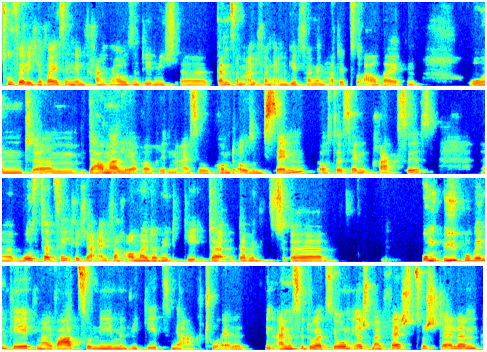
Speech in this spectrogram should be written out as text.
zufälligerweise in dem Krankenhaus, in dem ich äh, ganz am Anfang angefangen hatte zu arbeiten und ähm, Dharma-Lehrerin, also kommt aus dem Zen, aus der Zen-Praxis, äh, wo es tatsächlich ja einfach auch mal damit geht, da, damit äh, um Übungen geht, mal wahrzunehmen, wie geht es mir aktuell. In einer Situation erstmal festzustellen,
